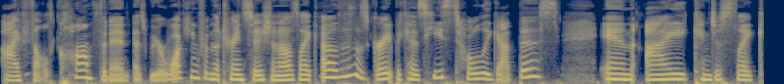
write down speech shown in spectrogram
I felt confident as we were walking from the train station. I was like, oh, this is great because he's totally got this. And I can just like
